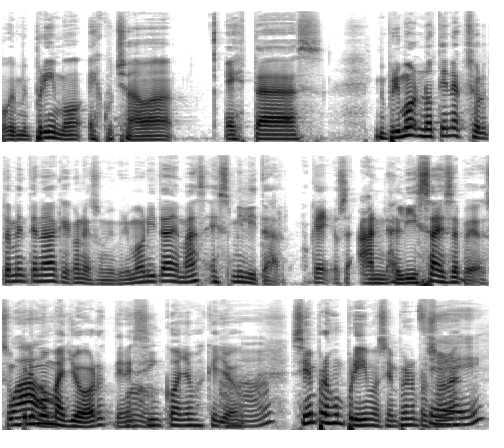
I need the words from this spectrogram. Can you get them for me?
Porque mi primo escuchaba estas. Mi primo no tiene absolutamente nada que ver con eso. Mi primo ahorita además es militar. ¿ok? O sea, analiza ese pedo. Es un primo mayor, tiene Wow. cinco años más que yo. Ajá. Siempre es un primo, siempre es una persona Sí.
